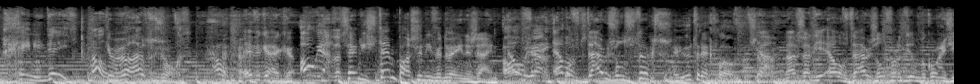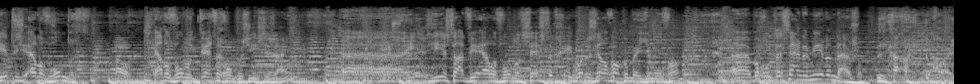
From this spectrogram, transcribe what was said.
Geen idee. Oh. Ik heb hem wel uitgezocht. Even kijken. Oh ja, dat zijn die stempassen die verdwenen zijn. Oh, ja. 11.000 stuks. In Utrecht, geloof ik, of zo. Ja, nou dan staat hier 11.000. Voor het deal gecorrigeerd het is 1100. Oh. 1130 om precies te zijn. Eh, hier, hier staat weer 1160. Ik word er zelf ook een beetje moe van. Eh, maar goed, dat zijn er meer dan duizend. Ja, mooi.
